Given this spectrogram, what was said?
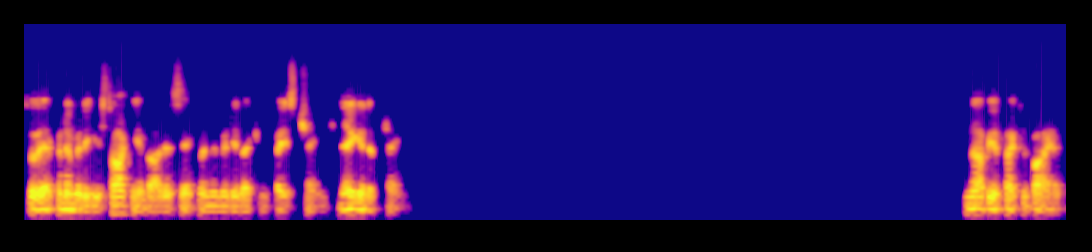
So the equanimity he's talking about is the equanimity that can face change, negative change. Not be affected by it,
